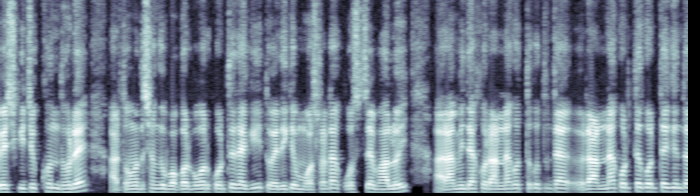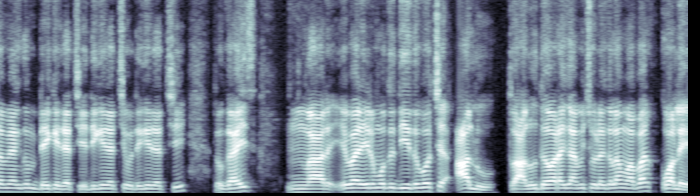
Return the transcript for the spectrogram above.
বেশ কিছুক্ষণ ধরে আর তোমাদের সঙ্গে বকর বকর করতে থাকি। তো এদিকে মশলাটা কষছে ভালোই। আর আমি দেখো রান্না করতে করতে, রান্না করতে করতে কিন্তু আমি একদম বেঁকে যাচ্ছি, এদিকে যাচ্ছি, ওদিকে যাচ্ছি। তো গাইজ আর এবার এর মধ্যে দিয়ে দেবো হচ্ছে আলু। তো আলু দেওয়ার আগে আমি চলে গেলাম আবার কলে।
